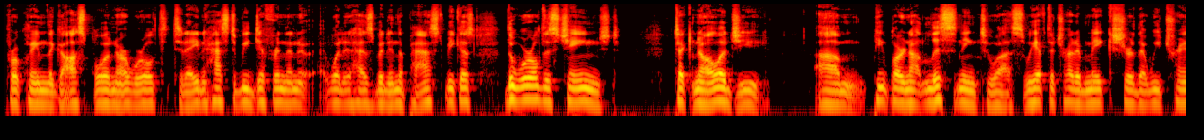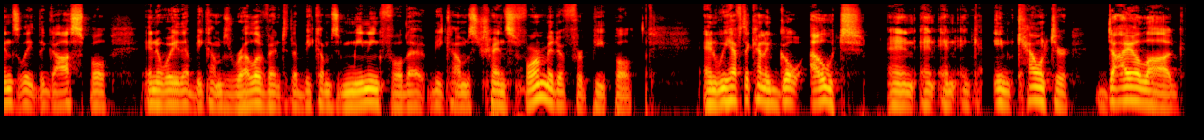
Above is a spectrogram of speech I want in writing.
proclaim the gospel in our world today. And It has to be different than what it has been in the past because the world has changed. Technology, um, people are not listening to us. We have to try to make sure that we translate the gospel in a way that becomes relevant, that becomes meaningful, that becomes transformative for people. And we have to kind of go out and, and, and, and encounter, dialogue,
